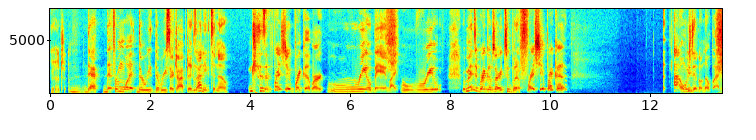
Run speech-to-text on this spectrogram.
Gotcha. That that from what the re, the research I've done, because I needed to know. Because a friendship breakup hurt real bad, like real. Romantic breakups hurt too, but a friendship breakup, I don't wish that on nobody.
